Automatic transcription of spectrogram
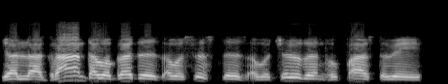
Ya Allah, grant our brothers, our sisters, our children who passed away,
